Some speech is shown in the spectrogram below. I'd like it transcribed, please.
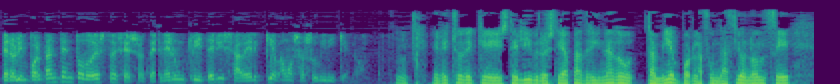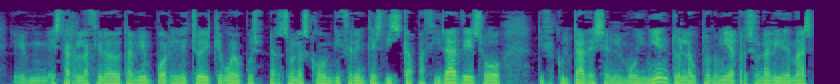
Pero lo importante en todo esto es eso, tener un criterio y saber qué vamos a subir y qué no. Mm. El hecho de que este libro esté apadrinado también por la Fundación 11 eh, está relacionado también por el hecho de que, bueno, pues personas con diferentes discapacidades o dificultades en el movimiento, en la autonomía personal y demás,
